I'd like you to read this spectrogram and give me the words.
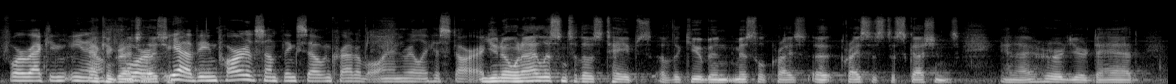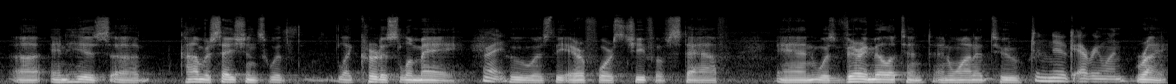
for recon, you know Yeah, congratulations. for, yeah being part of something so incredible and really historic You know, when I listened to those tapes of the Cuban Missile Crisis, uh, crisis discussions, and I heard your dad uh, and his uh, conversations with, like Curtis LeMay, Right. who was the Air Force Chief of Staff and was very militant and wanted to to nuke everyone Right.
